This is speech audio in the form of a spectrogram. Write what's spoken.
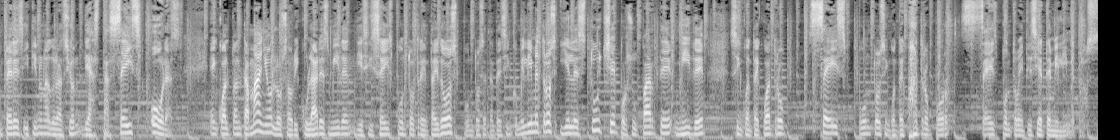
mAh y tiene una duración de hasta 6 horas. En cuanto al tamaño, los auriculares miden 16.32.75 milímetros y el estuche por su parte mide 54 6.54 por 6.27 milímetros.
